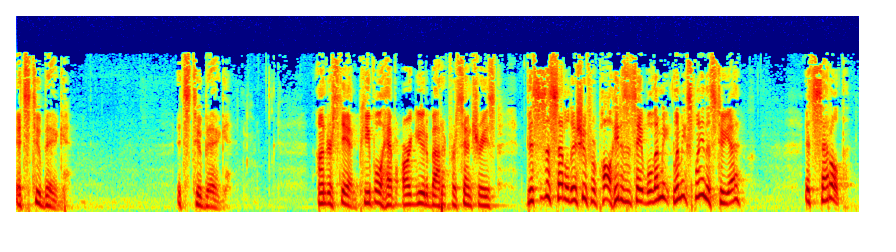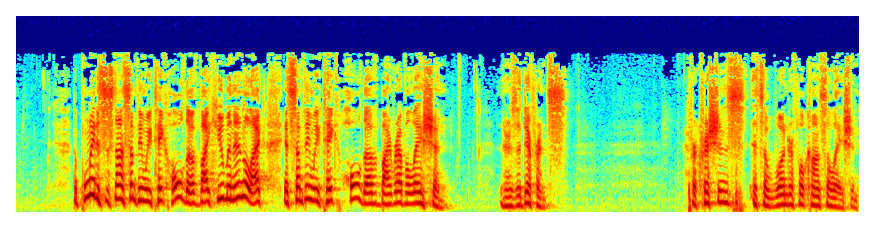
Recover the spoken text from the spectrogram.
It's too big. It's too big. Understand, people have argued about it for centuries. This is a settled issue for Paul. He doesn't say, well, let me, let me explain this to you. It's settled. The point is, it's not something we take hold of by human intellect. It's something we take hold of by revelation. There's a difference. For Christians, it's a wonderful consolation.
